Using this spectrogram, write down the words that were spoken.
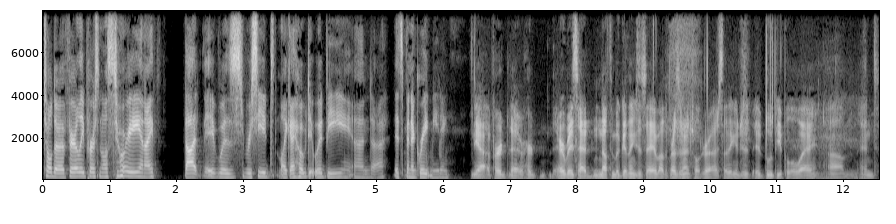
told a fairly personal story. And I thought it was received like I hoped it would be, and uh, it's been a great meeting. Yeah, I've heard, I've heard everybody's had nothing but good things to say about the presidential address. I think it just it blew people away, um, and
